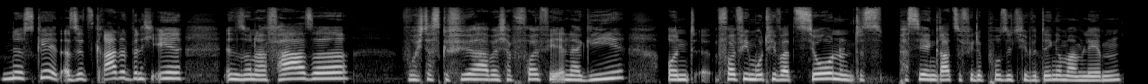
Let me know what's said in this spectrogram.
Ne, es geht. Also jetzt gerade bin ich eh in so einer Phase, wo ich das Gefühl habe, ich habe voll viel Energie und voll viel Motivation und es passieren gerade so viele positive Dinge in meinem Leben.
